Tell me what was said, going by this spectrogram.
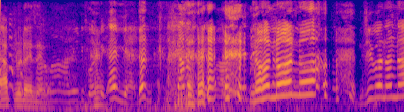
আপলোড হয়ে যাবে নো নো নো জীবন না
